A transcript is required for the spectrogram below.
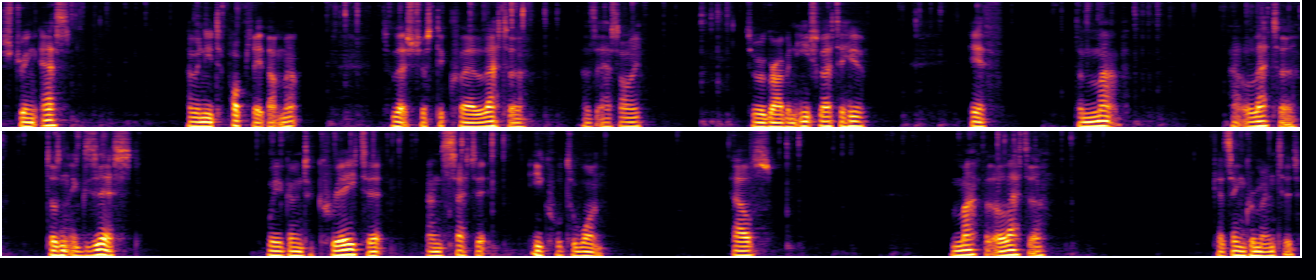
string s, and we need to populate that map. So let's just declare letter as si. So we're grabbing each letter here if the map at letter doesn't exist, we're going to create it and set it equal to 1. Else, map at the letter gets incremented.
